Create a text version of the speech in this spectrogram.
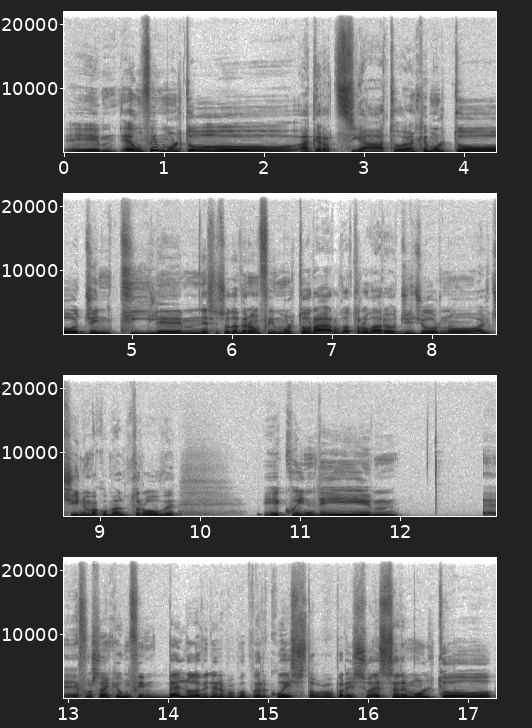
E, ehm, è un film molto aggraziato, anche molto gentile, nel senso davvero è un film molto raro da trovare oggigiorno al cinema come altrove e quindi mm, è forse anche un film bello da vedere proprio per questo, proprio per il suo essere molto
